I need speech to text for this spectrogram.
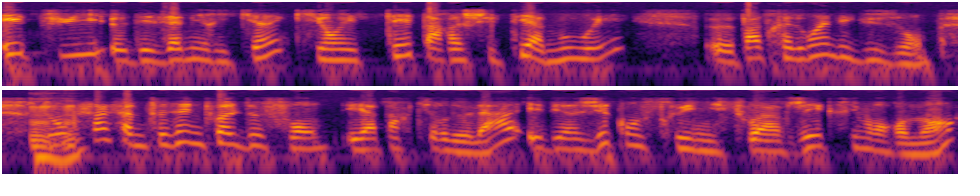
Et puis, euh, des Américains qui ont été parachutés à Mouet, euh, pas très loin des Guzons. Mhm. Donc ça, ça me faisait une toile de fond. Et à partir de là, eh bien, j'ai construit une histoire, j'ai écrit mon roman,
